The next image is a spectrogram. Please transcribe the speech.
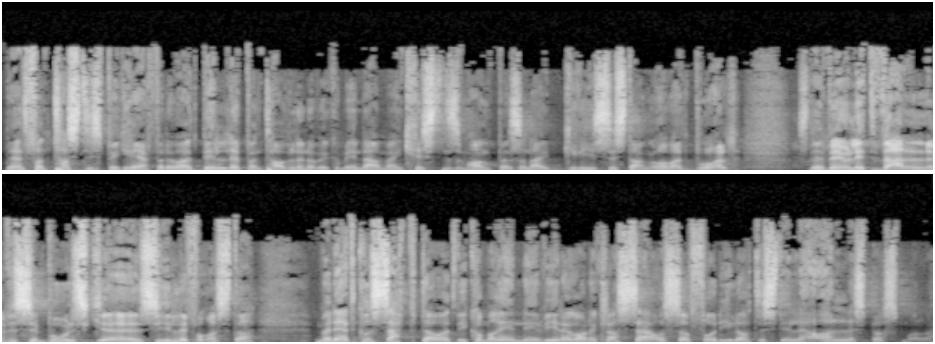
Det er et fantastisk begrep. og Det var et bilde på en tavle når vi kom inn der med en kristen som hang på en sånn grisestang over et bål. Så Det ble jo litt vel symbolsk uh, synlig for oss. da. Men det er et konsept av at vi kommer inn i en videregående klasse, og så får de lov til å stille alle spørsmålene.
